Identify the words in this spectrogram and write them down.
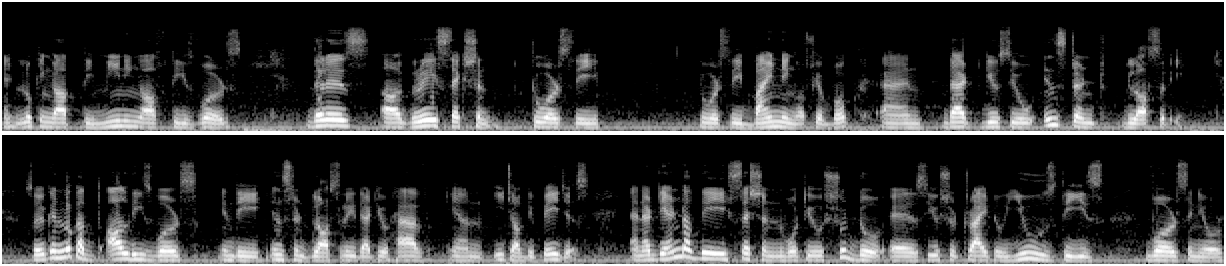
in looking up the meaning of these words, there is a gray section towards the towards the binding of your book and that gives you instant glossary. So you can look up all these words in the instant glossary that you have in each of the pages. And at the end of the session what you should do is you should try to use these words in your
